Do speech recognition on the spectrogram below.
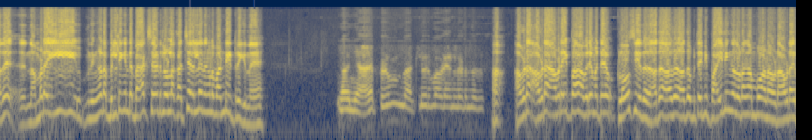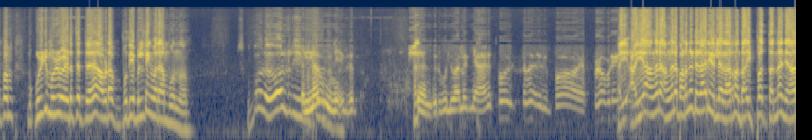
അതെ നമ്മുടെ ഈ നിങ്ങളുടെ ബിൽഡിങ്ങിന്റെ ബാക്ക് സൈഡിലുള്ള കച്ചേരല്ലേ നിങ്ങൾ വണ്ടി ഇട്ടിരിക്കുന്നേ? അവിടെ അവിടെ അവിടെ ഇപ്പൊ അവർ മറ്റേ ക്ലോസ് ചെയ്ത് അത് അത് അത് മറ്റേ ഇനി പൈലിംഗ് തുടങ്ങാൻ പോവാണ് അവിടെ. അവിടെ ഇപ്പം കുഴി മുഴുവൻ എടുത്തിട്ട് അവിടെ പുതിയ ബിൽഡിംഗ് വരാൻ പോകുന്നു. ഓൾറെഡി അയ്യ അങ്ങനെ അങ്ങനെ പറഞ്ഞിട്ട് കാര്യമില്ല. കാരണം ദാ ഇപ്പൊ തന്നെ ഞാൻ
